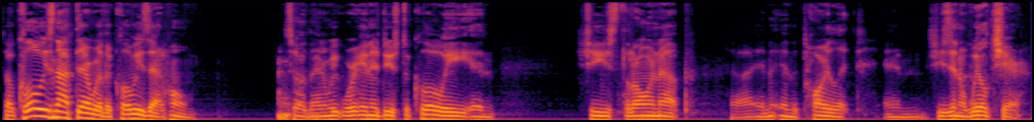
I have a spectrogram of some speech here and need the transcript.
So Chloe's not there with her. Chloe's at home. So then we, we're introduced to Chloe, and she's throwing up uh, in in the toilet, and she's in a wheelchair.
